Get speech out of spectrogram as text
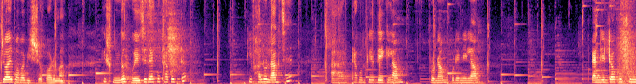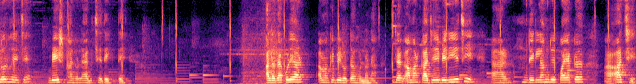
জয় বাবা বিশ্বকর্মা। কি সুন্দর হয়েছে দেখো ঠাকুরটা। কি ভালো লাগছে। আর ঠাকুরকে দেখলাম, প্রণাম করে নিলাম। প্যান্ডেলটাও খুব সুন্দর হয়েছে। বেশ ভালো লাগছে দেখতে। আলাদা করে আর আমাকে বেরোতে হলো না। যাক, আমার কাজে বেরিয়েছি। আর দেখলাম যে কয়েকটা আছে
